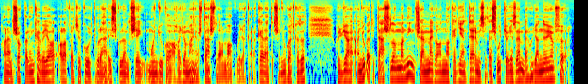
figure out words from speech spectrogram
hanem sokkal inkább egy alapvető kulturális különbség mondjuk a hagyományos társadalmak, vagy akár a kelet és a nyugat között, hogy ugye a nyugati társadalomban nincsen meg annak egy ilyen természetes útja, hogy az ember hogyan nőjön föl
